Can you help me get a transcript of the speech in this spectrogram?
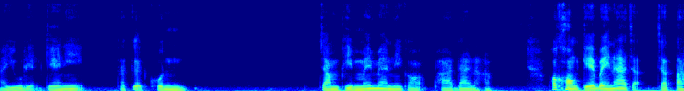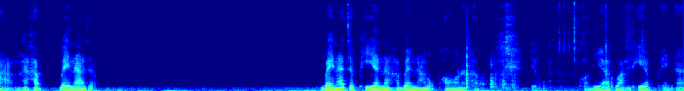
อายุเหรียญเก๊นี่ถ้าเกิดคนจำพิมพ์ไม่แม่นนี่ก็พลาดได้นะครับ เพราะของเก๊ใบหน้าจะจะต่างนะครับ ใบหน้าจะ ใบหน้าจะเพี้ยนนะครับ ใบหน้าหลวงพ่อนะครับ เดี๋ยวขออนุญาตวางเทียบใบหน้า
